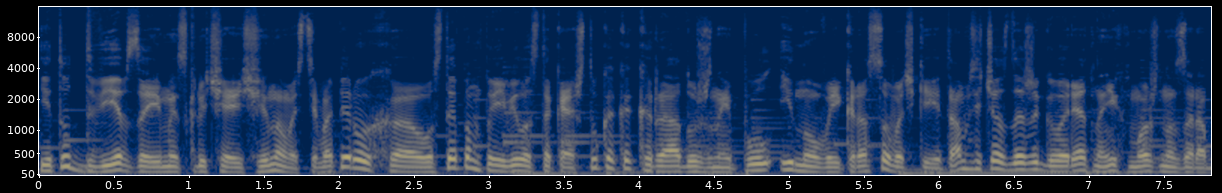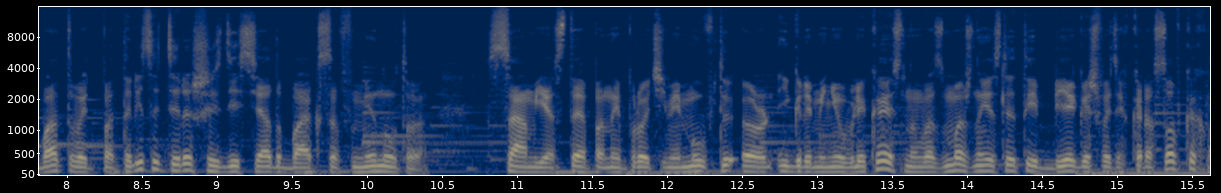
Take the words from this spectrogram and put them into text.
И тут две взаимоисключающие новости. Во-первых, э, у Степан появилась такая штука, как радужный пул и новые кроссовочки. И там сейчас даже говорят, на них можно зарабатывать по 30-60 баксов в минуту. Сам я Степан и прочими Move to Earn играми не увлекаюсь, но, возможно, если ты бегаешь в этих кроссовках,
